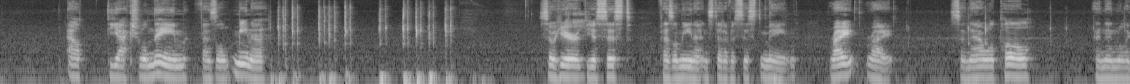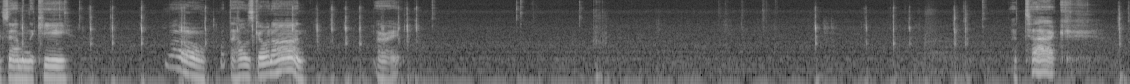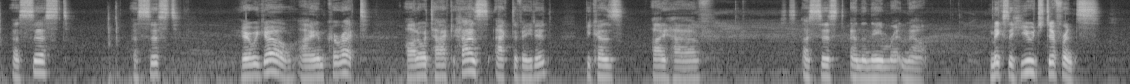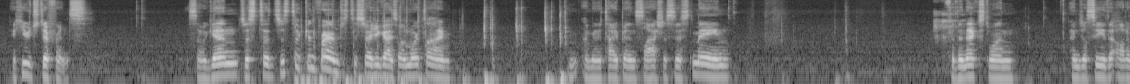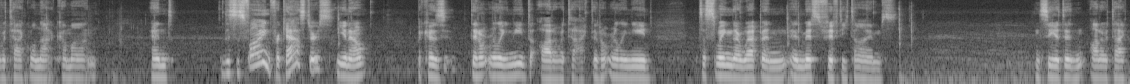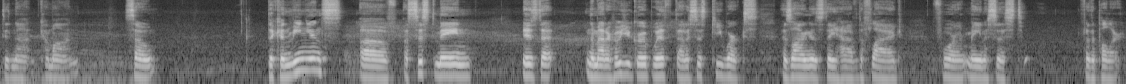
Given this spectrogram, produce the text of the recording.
out the actual name, Fezzelmina. So here, the assist Fezzelmina instead of assist main. Right? Right. So now we'll pull, and then we'll examine the key. Whoa, what the hell is going on? All right. Attack. Assist. Assist. Here we go. I am correct. Auto attack has activated because I have assist and the name written out. Makes a huge difference. A huge difference. So again, just to just to confirm, just to show you guys one more time, I'm going to type in slash assist main for the next one, and you'll see the auto attack will not come on. And this is fine for casters, you know, because they don't really need the auto attack. They don't really need to swing their weapon and miss 50 times. And see it didn't, auto attack did not come on. So the convenience of assist main is that no matter who you group with, that assist key works as long as they have the flag for main assist for the puller.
